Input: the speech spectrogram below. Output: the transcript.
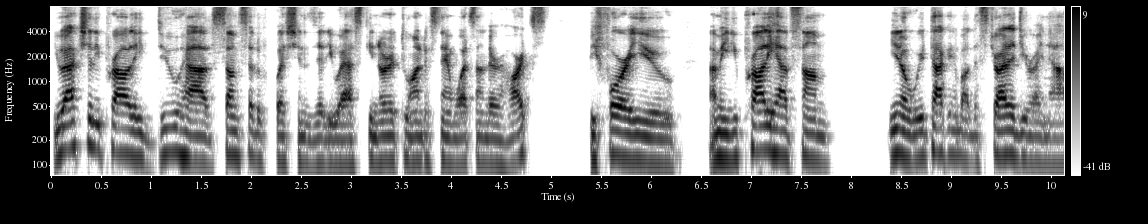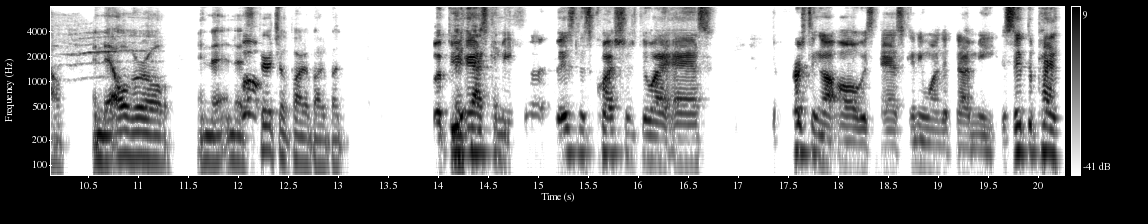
you actually probably do have some set of questions that you ask in order to understand what's on their hearts before you. I mean, you probably have some you know, we're talking about the strategy right now and the overall and the, and the well, spiritual part about it. But if you're asking me what business questions do I ask, the first thing I always ask anyone that I meet is it depends.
